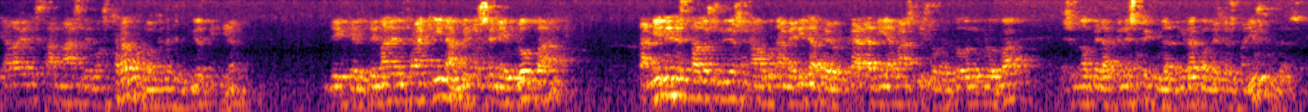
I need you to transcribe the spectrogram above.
cada vez está más demostrado, por lo menos en mi opinión, de que el tema del fracking, al menos en Europa, también en Estados Unidos en alguna medida, pero cada día más y sobre todo en Europa, es una operación especulativa con letras mayúsculas.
